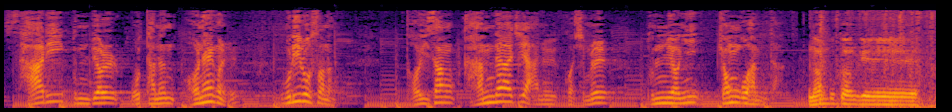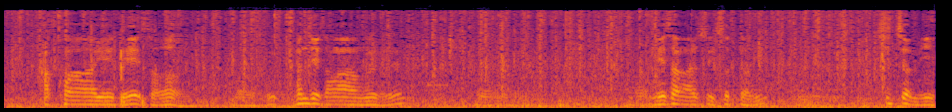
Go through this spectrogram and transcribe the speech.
사리 분별 못하는 언행을 우리로서는 더 이상 감내하지 않을 것임을 분명히 경고합니다. 남북 관계 악화에 대해서 어, 현재 상황을 어, 예상할 수 있었던 음, 시점이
